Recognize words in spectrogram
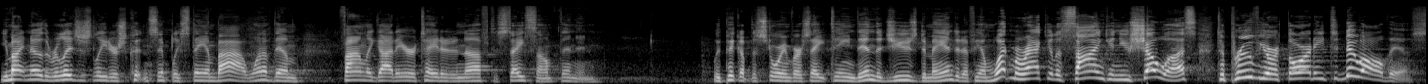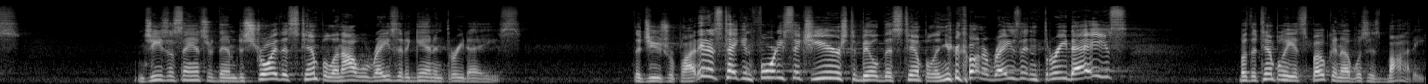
You might know the religious leaders couldn't simply stand by. One of them finally got irritated enough to say something, and we pick up the story in verse 18. Then the Jews demanded of him, What miraculous sign can you show us to prove your authority to do all this? And Jesus answered them, Destroy this temple, and I will raise it again in three days. The Jews replied, It has taken 46 years to build this temple, and you're going to raise it in three days? But the temple he had spoken of was his body.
